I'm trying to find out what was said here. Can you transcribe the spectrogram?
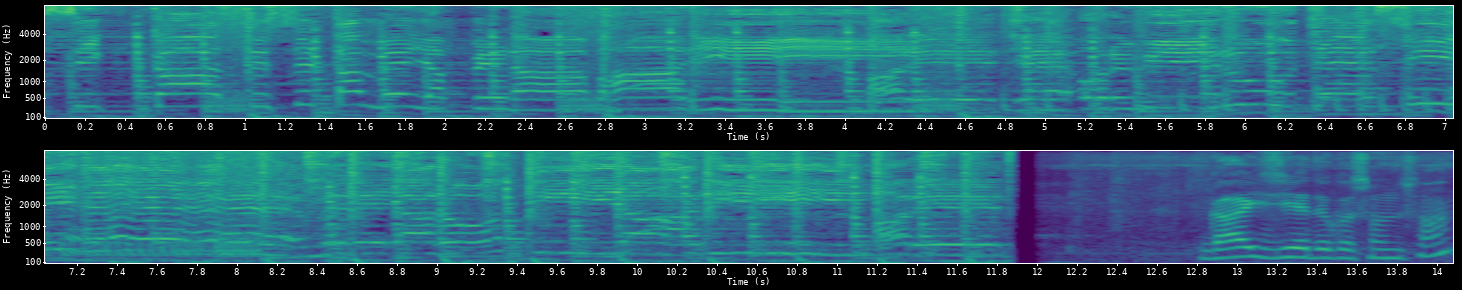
सिक्का सिस्टम अपना भारी। अरे जय और वीरू जैसी है मेरे यारों की यारी। अरे गाइस ये देखो सुनसान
